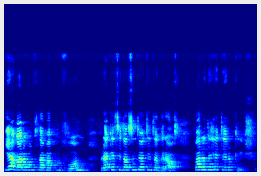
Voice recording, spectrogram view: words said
E agora vamos levar para o forno pré-aquecido a 180 graus para derreter o queijo.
